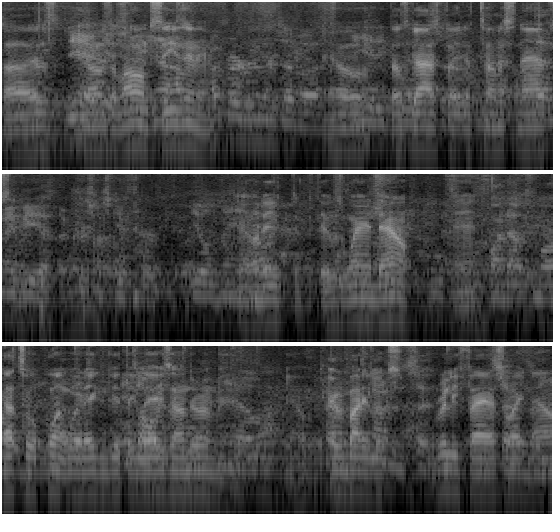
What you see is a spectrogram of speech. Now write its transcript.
Uh, it was, you know, it was a long season, and you know, those guys played a ton of snaps. And, you know, they they was wearing down, and got to a point where they can get their legs under them, and you know, everybody looks really fast right now,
